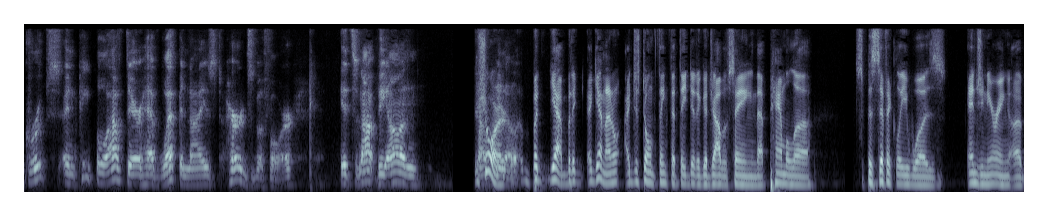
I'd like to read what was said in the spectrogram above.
groups and people out there have weaponized herds before. It's not beyond. how- sure, you know, but yeah, but again, I don't. I just don't think that they did a good job of saying that Pamela specifically was engineering a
